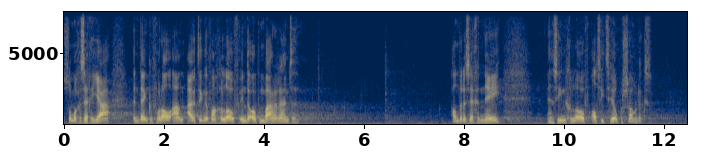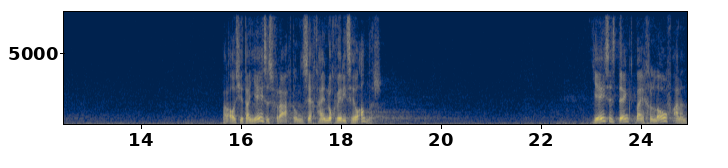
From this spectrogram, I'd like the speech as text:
Sommigen zeggen ja en denken vooral aan uitingen van geloof in de openbare ruimte. Anderen zeggen nee en zien geloof als iets heel persoonlijks. Maar als je het aan Jezus vraagt, dan zegt hij nog weer iets heel anders. Jezus denkt bij geloof aan een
